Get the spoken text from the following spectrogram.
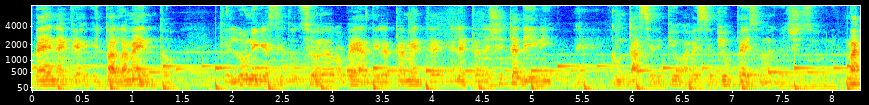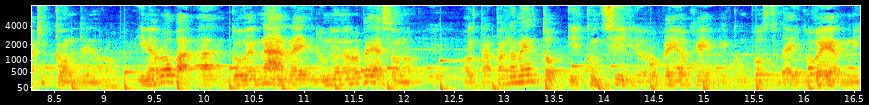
bene che il Parlamento che l'unica istituzione europea direttamente eletta dai cittadini eh, contasse di più, avesse più peso nelle decisioni. Ma chi conta in Europa? In Europa a governare l'Unione Europea sono, eh, oltre al Parlamento, il Consiglio Europeo che è composto dai governi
